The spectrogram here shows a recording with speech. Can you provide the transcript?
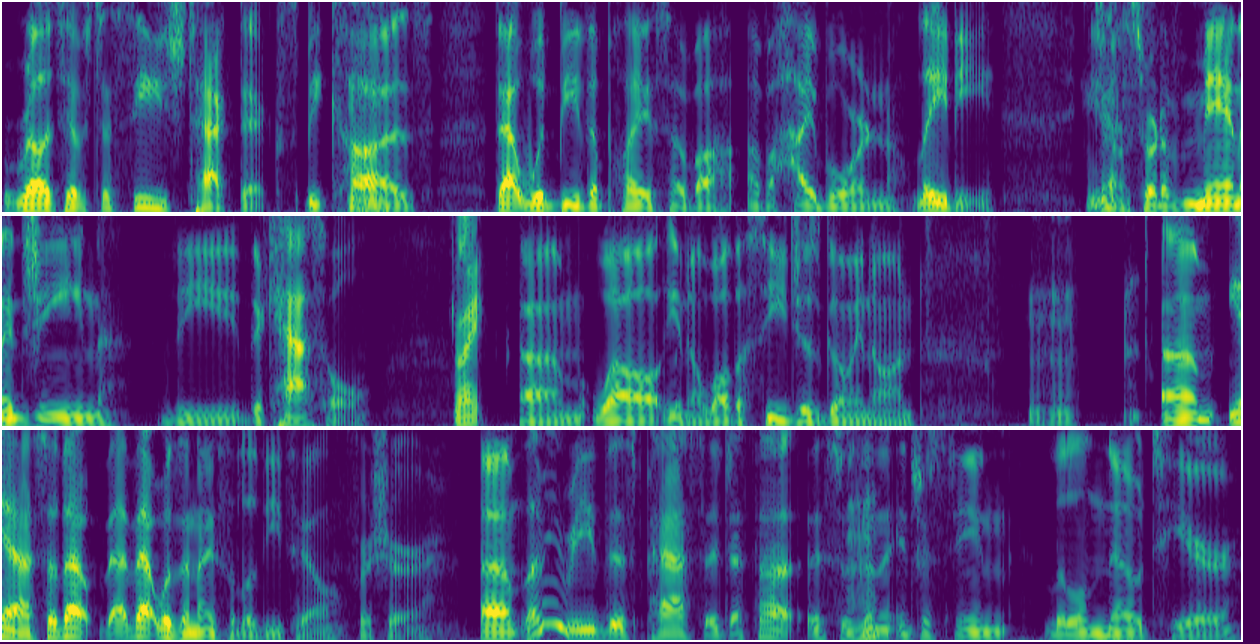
relative to siege tactics, because that would be the place of a of a highborn lady, you know, sort of managing the the castle Right. um, while you know while the siege is going on. hmm Um, yeah, so that, that that was a nice little detail for sure. Um, let me read this passage. I thought this was an interesting little note here.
